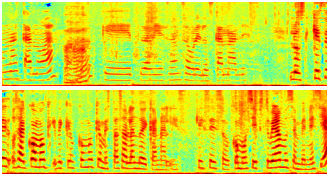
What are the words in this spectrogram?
una canoa Ajá. que atraviesan sobre los canales. Los, ¿qué es eso? O sea, ¿cómo, que- de qué- ¿cómo que me estás hablando de canales? ¿Qué es eso? ¿Como si estuviéramos en Venecia?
